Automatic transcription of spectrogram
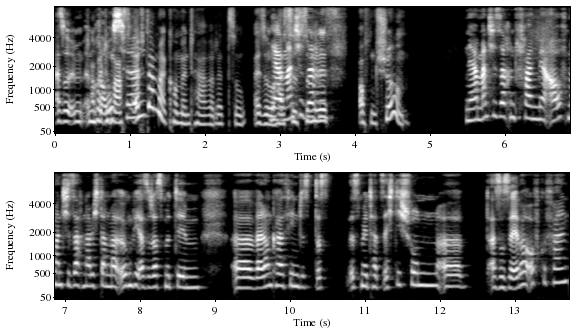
also im, im Aber Raushören. du machst öfter mal Kommentare dazu. Also ja, hast du es zumindest Sachen, auf dem Schirm. Ja, manche Sachen fallen mir auf, manche Sachen habe ich dann mal irgendwie, also das mit dem äh, Valonka-Theme, das, das ist mir tatsächlich schon äh, also selber aufgefallen.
